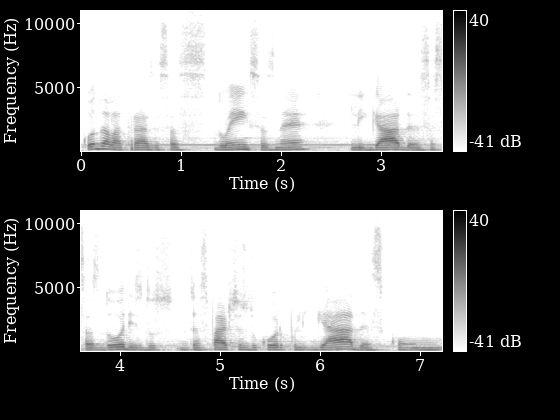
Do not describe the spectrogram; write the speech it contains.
Quando ela traz essas doenças, né, ligadas, essas dores dos, das partes do corpo ligadas com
